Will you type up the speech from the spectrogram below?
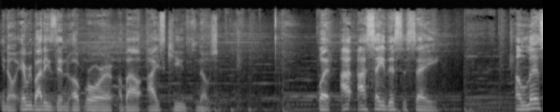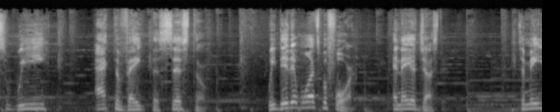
You know, everybody's in uproar about Ice Cube's notion. But I, I say this to say, unless we activate the system, we did it once before and they adjusted. To me,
